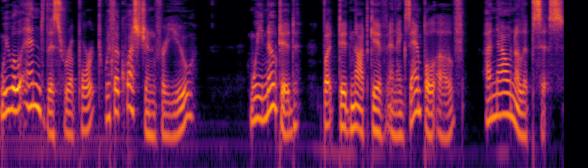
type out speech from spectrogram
We will end this report with a question for you. We noted, but did not give an example of, a noun ellipsis.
